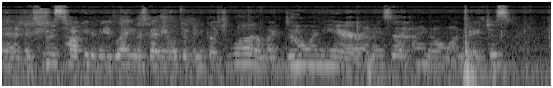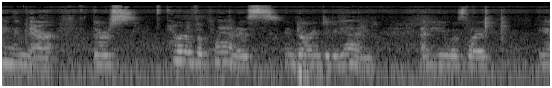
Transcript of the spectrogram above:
And as he was talking to me, laying in this bed, he looked at me and he goes, What am I doing here? And I said, I know, Andre, just hang in there. There's part of the plan is enduring to the end. And he was like, Yeah,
